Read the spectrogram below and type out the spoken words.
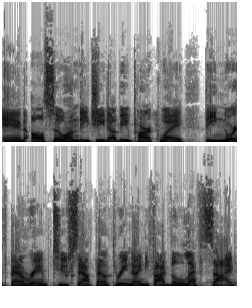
and also on the GW Parkway, the northbound ramp to southbound 395. The left side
